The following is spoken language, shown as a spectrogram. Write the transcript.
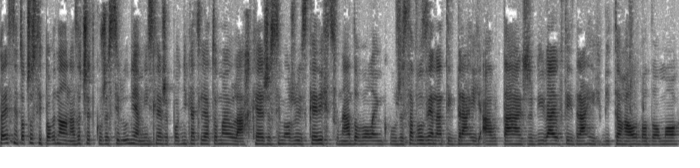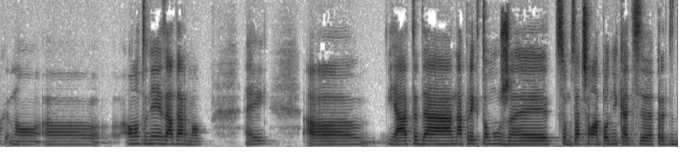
presne to, čo si povedala na začiatku, že si ľudia myslia, že podnikatelia to majú ľahké, že si môžu ísť kedy chcú na dovolenku, že sa vozia na tých drahých autách, že bývajú v tých drahých bytoch alebo domoch. No, uh, ono to nie je zadarmo. Hej. Uh, ja teda napriek tomu, že som začala podnikať eh, pred 20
